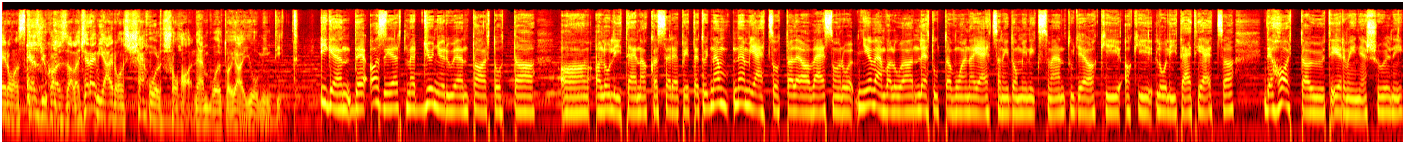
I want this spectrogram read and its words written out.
Irons, kezdjük azzal, a Jeremy Irons sehol soha nem volt olyan jó, mint itt. Igen, de azért, mert gyönyörűen tartotta a, a Lolitának a szerepét, tehát hogy nem, nem játszotta le a vászonról. Nyilvánvalóan le tudta volna játszani Dominic Svent, ugye, aki, aki Lolitát játsza, de hagyta őt érvényesülni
